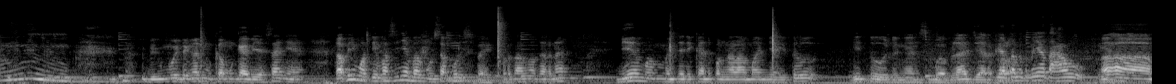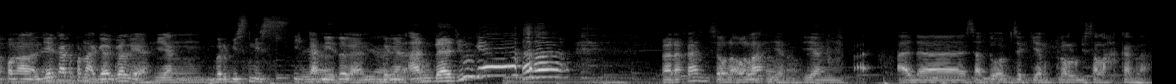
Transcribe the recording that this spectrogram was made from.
hmm. Dengan muka-muka biasanya. Tapi motivasinya bagus, aku respect. Pertama karena dia menjadikan pengalamannya itu itu dengan sebuah belajar. Biar Kalau teman-temannya tahu. Ah, pengalaman dia kan pernah gagal ya yang berbisnis ikan Iya, itu kan iya, dengan iya. Anda juga. Karena kan seolah-olah Tahu, yang yang ada satu objek yang terlalu disalahkan lah.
